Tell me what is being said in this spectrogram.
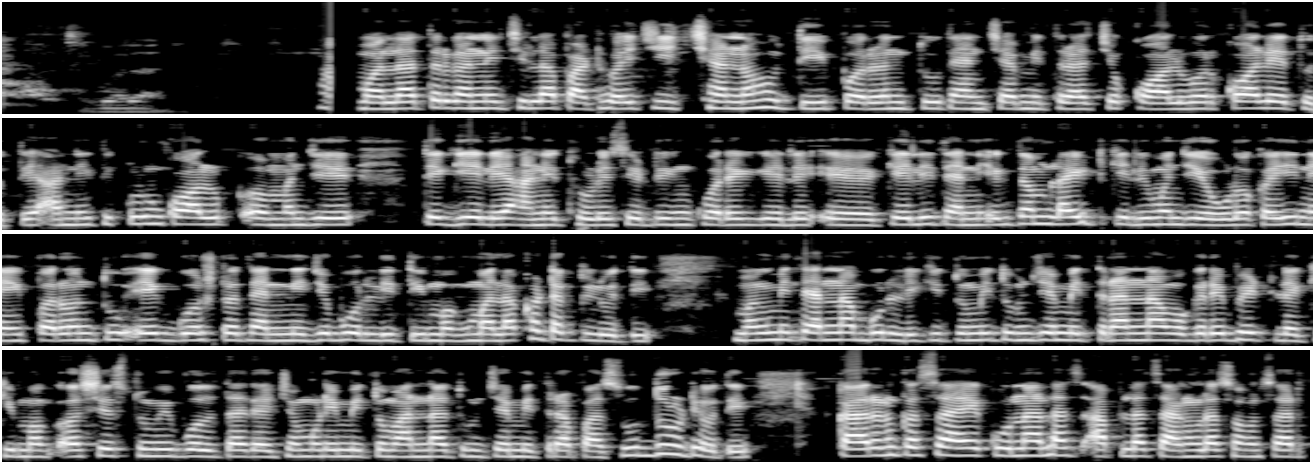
मला तर गणेशजीला पाठवायची इच्छा नव्हती परंतु त्यांच्या मित्राचे कॉलवर कॉल येत होते आणि तिकडून कॉल म्हणजे ते गेले आणि थोडेसे ड्रिंक वगैरे गेले केली त्यांनी. एकदम लाइट केली म्हणजे एवढं काही नाही परंतु एक गोष्ट त्यांनी जे बोलली ती मग मला खटकली होती. मग मी त्यांना बोलली की तुम्ही तुमच्या मित्रांना वगैरे भेटले की मग असेच तुम्ही बोलता त्याच्यामुळे मी तुम्हाला तुमच्या मित्रापासून दूर ठेवते. कारण कसं आहे कोणालाच आपला चांगला संसार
